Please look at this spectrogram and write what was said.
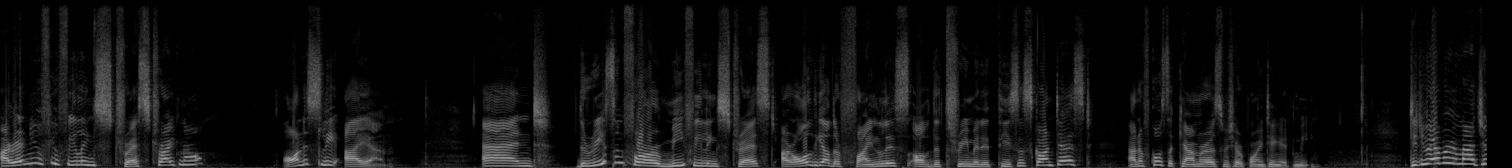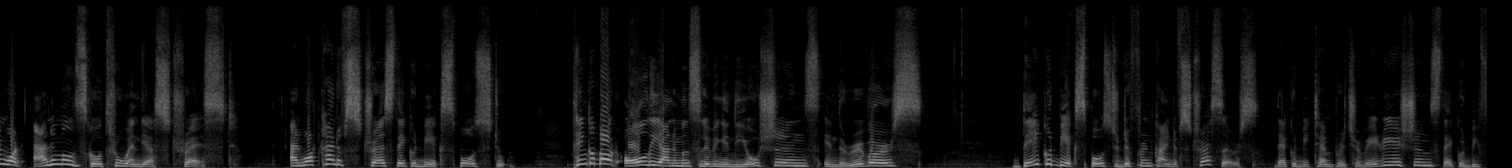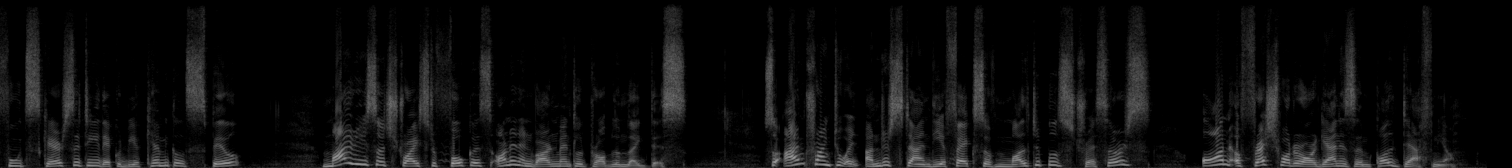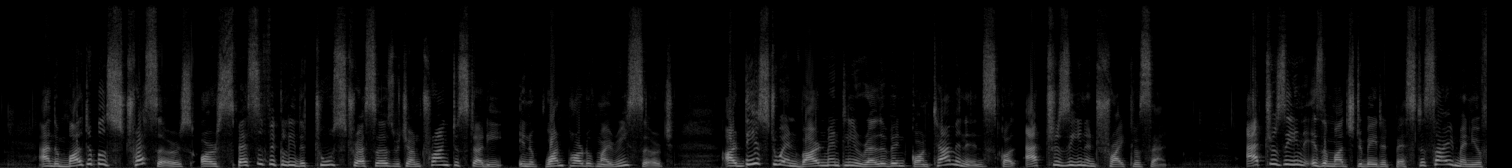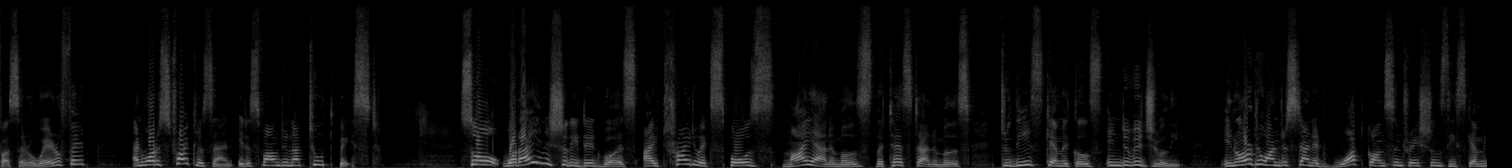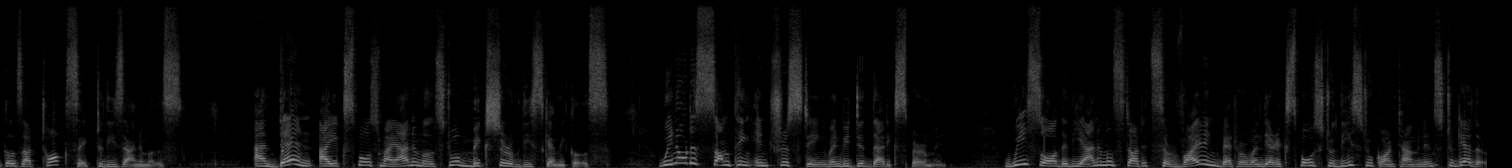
Are any of you feeling stressed right now? Honestly, I am. And the reason for me feeling stressed are all the other finalists of the three minute thesis contest, and of course, the cameras which are pointing at me. Did you ever imagine what animals go through when they are stressed? And what kind of stress they could be exposed to? Think about all the animals living in the oceans, in the rivers, they could be exposed to different kind of stressors. There could be temperature variations, there could be food scarcity, there could be a chemical spill. My research tries to focus on an environmental problem like this. So I'm trying to understand the effects of multiple stressors on a freshwater organism called Daphnia. And the multiple stressors are specifically the two stressors which I'm trying to study in one part of my research are these two environmentally relevant contaminants called atrazine and triclosan. Atrazine is a much debated pesticide, many of us are aware of it. And what is triclosan? It is found in our toothpaste. So what I initially did was I tried to expose my animals, the test animals, to these chemicals individually in order to understand at what concentrations these chemicals are toxic to these animals. And then I exposed my animals to a mixture of these chemicals we noticed something interesting when we did that experiment. We saw that the animals started surviving better when they're exposed to these two contaminants together.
